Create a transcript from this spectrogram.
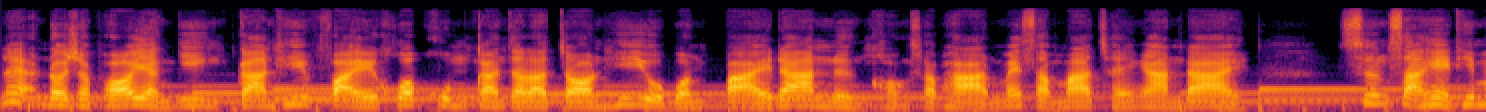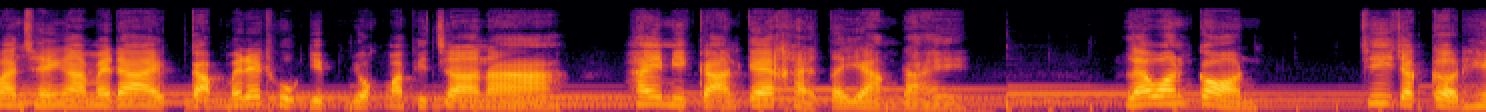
และโดยเฉพาะอย่างยิ่งการที่ไฟควบคุมการจราจรที่อยู่บนปลายด้านหนึ่งของสะพานไม่สามารถใช้งานได้ ซึ่งสาเหตุที่มันใช้งานไม่ได้กลับไม่ได้ถูกหยิบยกมาพิจารณา ให้มีการแก้ไขแต่อย่างใด และวันก่อนที่จะเกิดเห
